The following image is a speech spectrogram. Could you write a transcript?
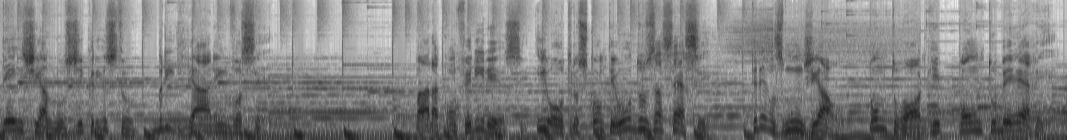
Deixe a luz de Cristo brilhar em você. Para conferir esse e outros conteúdos, acesse transmundial.org.br.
